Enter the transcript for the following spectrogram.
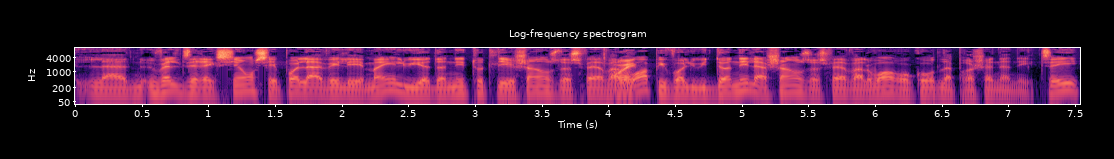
la nouvelle direction, c'est pas laver les mains, il lui a donné toutes les chances de se faire valoir, puis il va lui donner la chance de se faire valoir au cours de la prochaine année. Tu sais,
